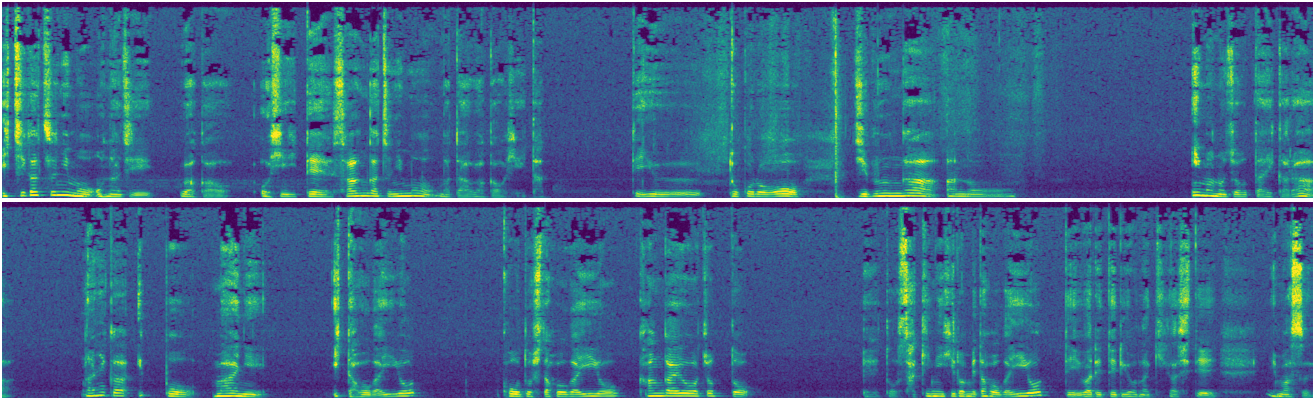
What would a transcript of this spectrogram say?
1月にも同じ和歌を弾いて3月にもまた和歌を弾いたっていうところを自分があの今の状態から何か一歩前に行った方がいいよ。行動した方がいいよ。考えをちょっと,、えーと、先に広めた方がいいよ。って言われてるような気がしています。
